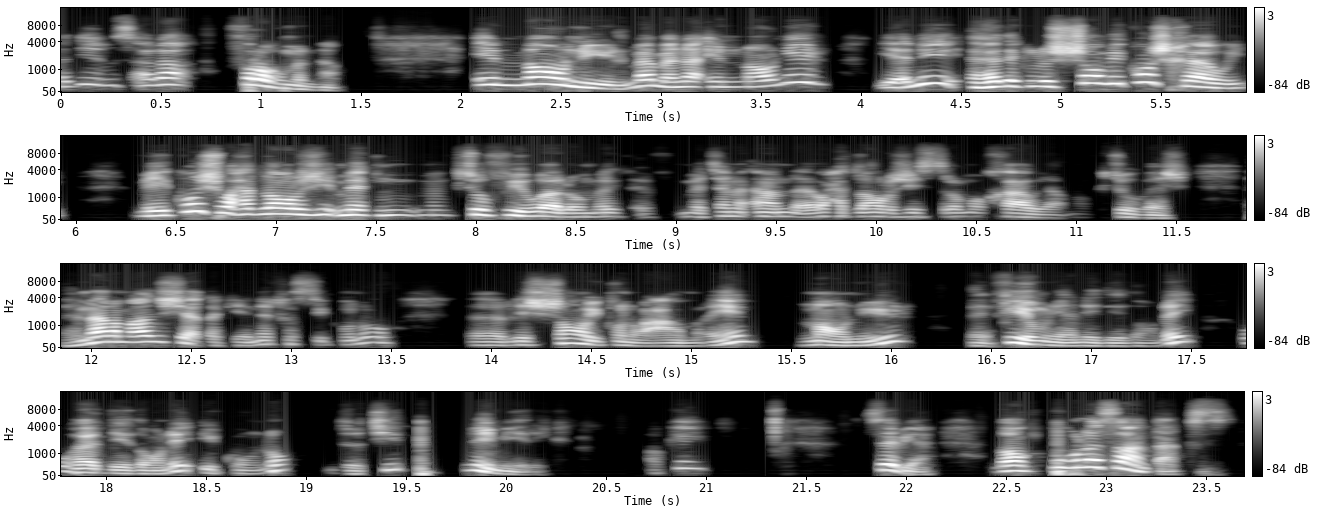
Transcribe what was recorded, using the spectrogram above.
هذه مسألة مفروغ منها. et non nul ما معنى et non nul؟ يعني هذاك le champ ما يكونش خاوي. ما يكونش واحد l'enregi- مكتوب فيه والو. مثلا واحد l'enregistrement خاويه ما مكتوباش هنا راه ما غاديش يعطيك. يعني خاص يكونوا les champs يكونوا عامرين. non nuls فيهم يعني des données وهاد des données يكونوا de type numérique. أوكي؟ C'est bien. Donc pour la syntaxe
